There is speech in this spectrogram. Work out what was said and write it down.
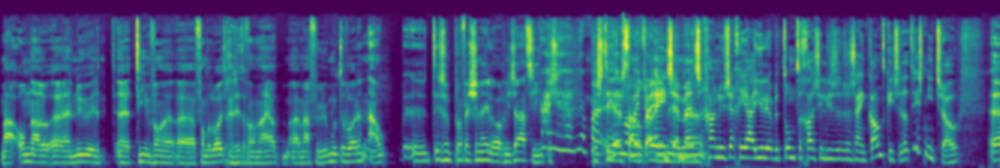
Maar om nou eh, nu in het eh, team van, eh van de Looy te gaan zitten van hij had maar verhuurd moeten worden. Nou, eh, het is een professionele organisatie. Ja, Dus- ja, ja, maar presteren helemaal staat met op jou één eens. En, en, mensen eh, gaan nu zeggen, ja, jullie hebben Tom te gast, jullie zullen zijn kant kiezen. Dat is niet zo. Eh,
